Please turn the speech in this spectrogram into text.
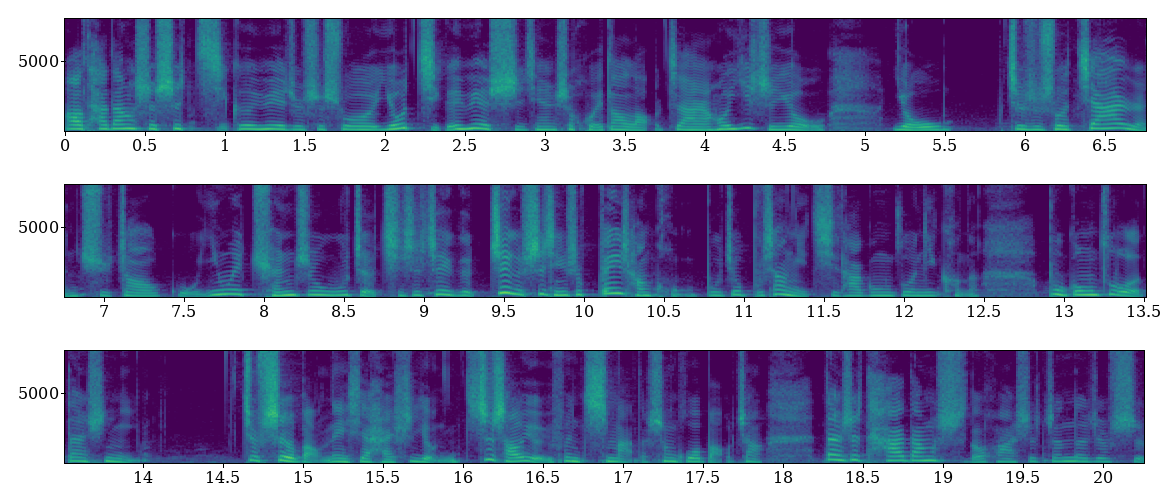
然后他当时是几个月，就是说有几个月时间是回到老家，然后一直有有。就是说，家人去照顾，因为全职舞者其实这个这个事情是非常恐怖，就不像你其他工作，你可能不工作了，但是你就社保那些还是有，至少有一份起码的生活保障。但是他当时的话是真的就是。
